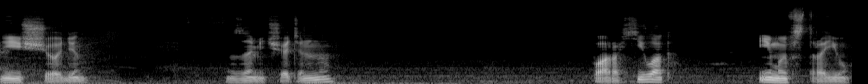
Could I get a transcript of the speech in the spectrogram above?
И еще один. Замечательно. Пара хилок. И мы в строю.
